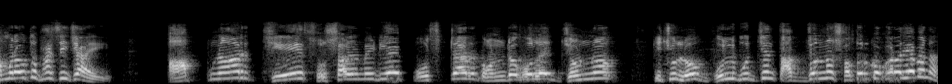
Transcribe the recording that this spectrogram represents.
আমরাও তো ফাঁসি চাই। আপনার যে সোশ্যাল মিডিয়ায় পোস্টার গন্ডগোলের জন্য কিছু লোক ভুল বুঝছেন, তার জন্য সতর্ক করা যাবে না?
